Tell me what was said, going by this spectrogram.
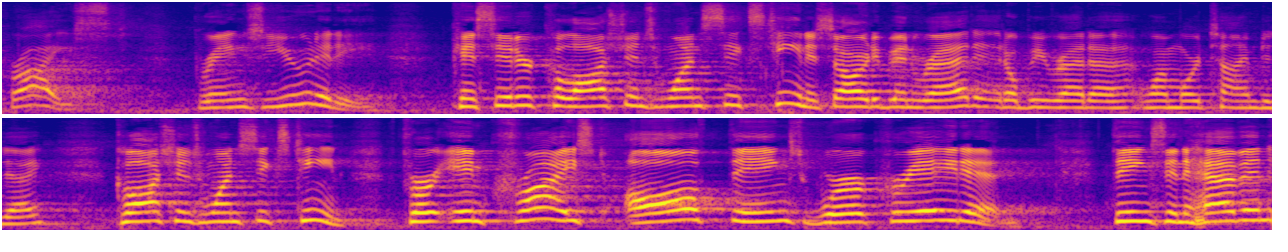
Christ brings unity. Consider Colossians 1:16. It's already been read. It'll be read uh, one more time today. Colossians 1:16. For in Christ all things were created. Things in heaven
